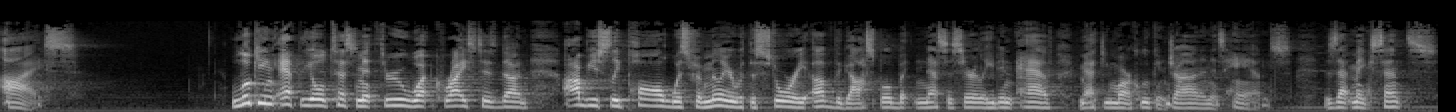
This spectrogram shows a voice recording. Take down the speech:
eyes looking at the Old Testament through what Christ has done. Obviously, Paul was familiar with the story of the gospel, but necessarily he didn't have Matthew, Mark, Luke, and John in his hands. Does that make sense?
